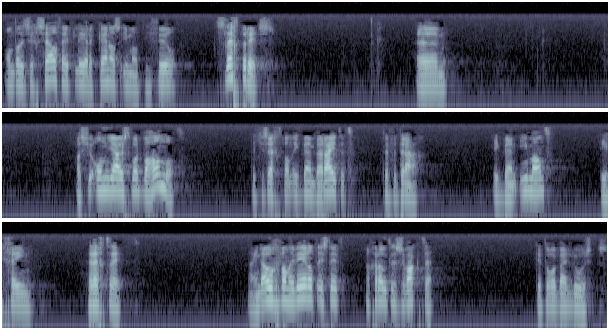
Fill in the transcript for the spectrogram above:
Omdat hij zichzelf heeft leren kennen als iemand die veel slechter is. Um, als je onjuist wordt behandeld. Dat je zegt van ik ben bereid het te verdragen. Ik ben iemand die geen recht heeft. Nou, in de ogen van de wereld is dit een grote zwakte. Dit hoort bij losers.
